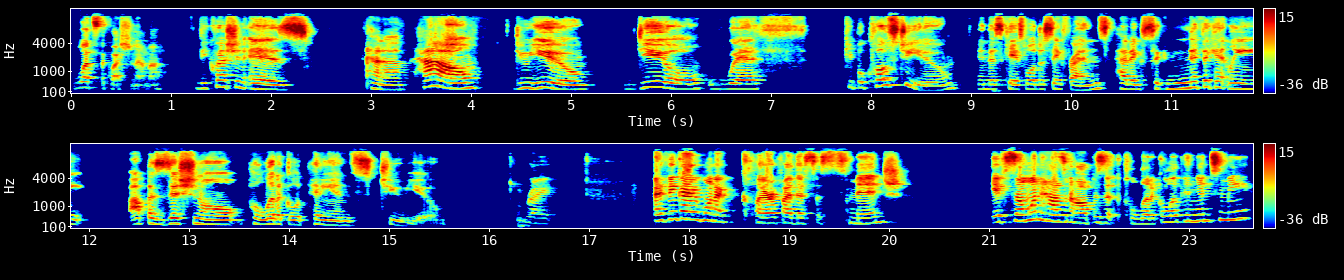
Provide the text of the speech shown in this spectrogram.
What's the question, Emma? the question is, Hannah, how do you deal with people close to you? In this case, we'll just say friends, having significantly oppositional political opinions to you. Right. I think I want to clarify this a smidge. If someone has an opposite political opinion to me,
